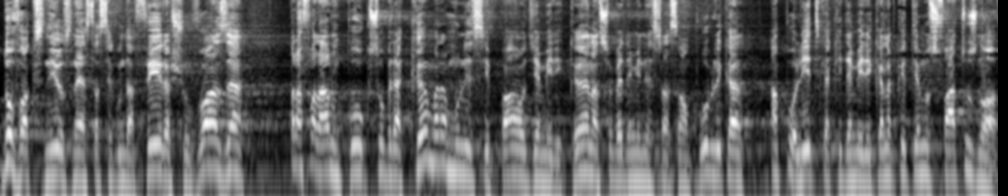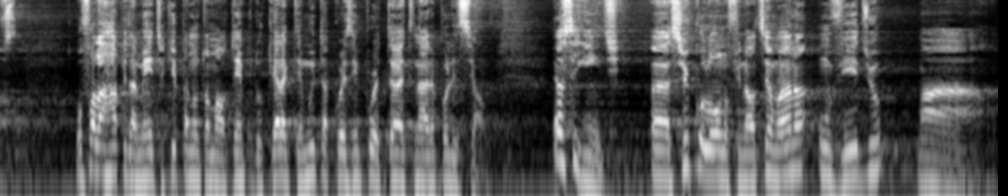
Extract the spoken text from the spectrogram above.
do Vox News nesta segunda-feira chuvosa para falar um pouco sobre a Câmara Municipal de Americana, sobre a administração pública, a política aqui de Americana, porque temos fatos novos. Vou falar rapidamente aqui para não tomar o tempo do Keller, que tem muita coisa importante na área policial. É o seguinte: uh, circulou no final de semana um vídeo uma,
